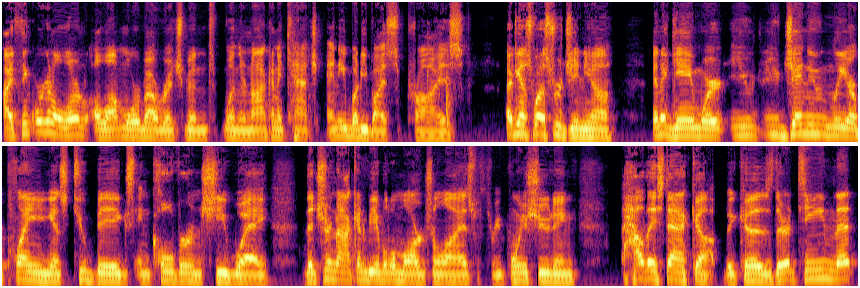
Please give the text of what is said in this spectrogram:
I think we're going to learn a lot more about Richmond when they're not going to catch anybody by surprise against West Virginia in a game where you you genuinely are playing against two bigs in Culver and Tshiebwe that you're not going to be able to marginalize with three point shooting. How they stack up because they're a team that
